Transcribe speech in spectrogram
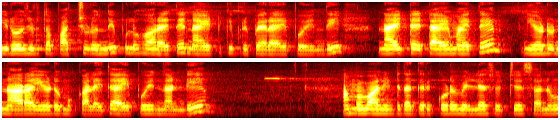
ఈ రోజుతో పచ్చడి ఉంది పులిహోర అయితే నైట్కి ప్రిపేర్ అయిపోయింది. నైట్ టైం అయితే ఏడున్నర ఏడు ముక్కలు అయితే అయిపోయిందండి. అమ్మ వాళ్ళ ఇంటి దగ్గరికి కూడా వెళ్ళేసి వచ్చేసాను.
